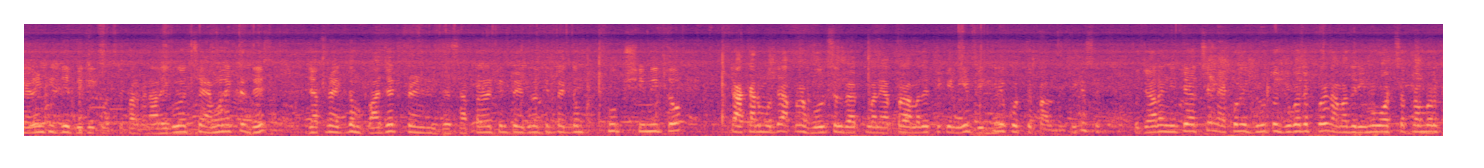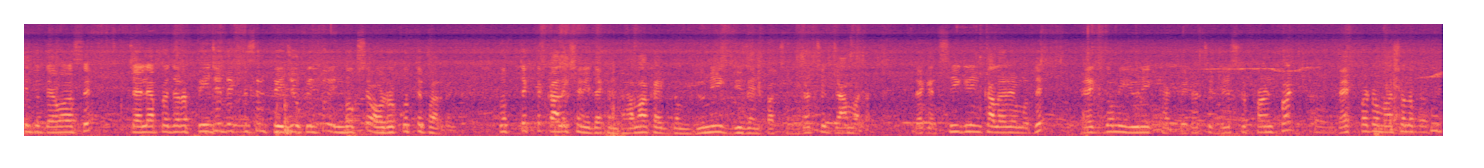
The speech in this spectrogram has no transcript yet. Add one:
গ্যারেন্টি দিয়ে বিক্রি করতে পারবেন। আর এগুলো হচ্ছে এমন একটা ড্রেস যে আপনার একদম বাজেট ফ্রেন্ডলি ড্রেস আপনারা কিন্তু এগুলো কিন্তু একদম খুব সীমিত টাকার মধ্যে আপনারা হোলসেল ব্যাপ মানে আপনারা আমাদের থেকে নিয়ে বিক্রি করতে পারবেন, ঠিক আছে? তো যারা নিতে যাচ্ছেন, এখনই দ্রুত যোগাযোগ করেন, আমাদের ইমো হোয়াটসঅ্যাপ নাম্বারও কিন্তু দেওয়া আছে। চাইলে আপনারা যারা পেজে দেখতেছেন পেজেও কিন্তু ইনবক্সে অর্ডার করতে পারবেন। প্রত্যেকটা কালেকশনই দেখেন, ধামাকা একদম ইউনিক ডিজাইন পাচ্ছেন। এটা হচ্ছে জামাটা। দেখেন সি গ্রিন কালারের মধ্যে একদমই ইউনিক থাকবে। এটা হচ্ছে ড্রেসের ফ্রন্ট পার্ট ব্যাক পার্টও মাসালা খুব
